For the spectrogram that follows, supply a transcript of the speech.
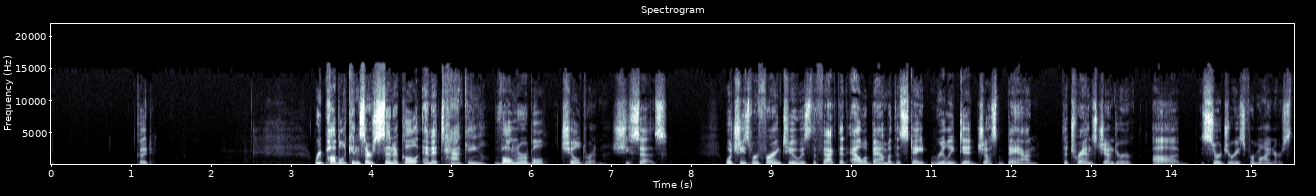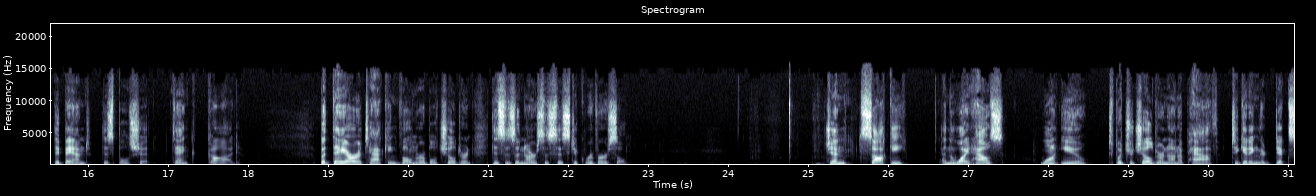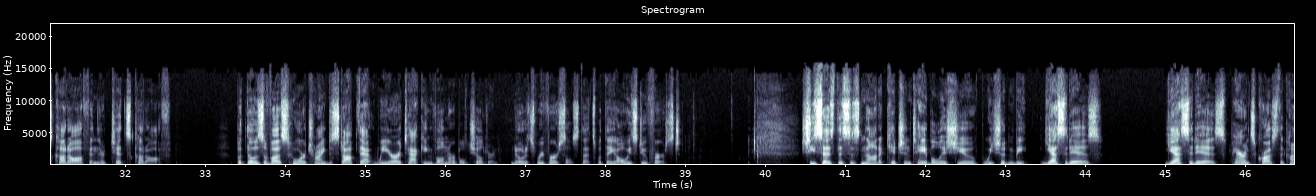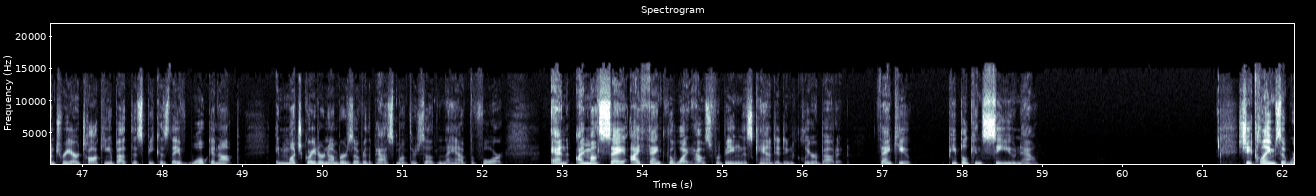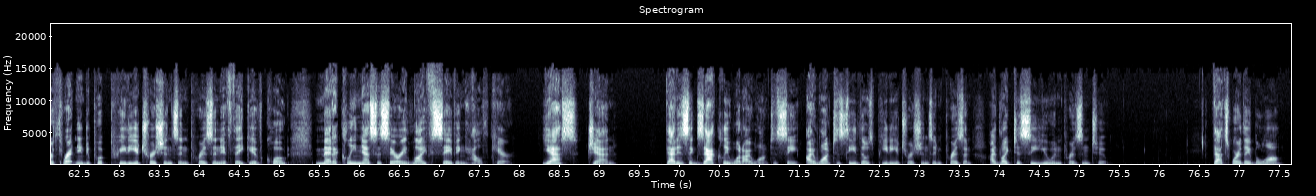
Good. Republicans are cynical and attacking vulnerable children, she says. What she's referring to is the fact that Alabama, the state, really did just ban the transgender uh, surgeries for minors. They banned this bullshit. Thank God. But they are attacking vulnerable children. This is a narcissistic reversal. Jen Psaki and the White House want you to put your children on a path to getting their dicks cut off and their tits cut off. But those of us who are trying to stop that, we are attacking vulnerable children. Notice reversals. That's what they always do first. She says this is not a kitchen table issue. We shouldn't be. Yes, it is. Yes, it is. Parents across the country are talking about this because they've woken up in much greater numbers over the past month or so than they have before. And I must say, I thank the White House for being this candid and clear about it. Thank you. People can see you now. She claims that we're threatening to put pediatricians in prison if they give, quote, medically necessary life saving health care. Yes, Jen, that is exactly what I want to see. I want to see those pediatricians in prison. I'd like to see you in prison too. That's where they belong.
